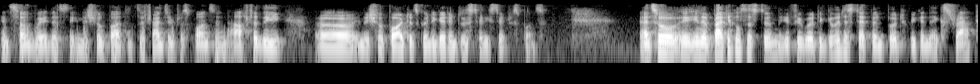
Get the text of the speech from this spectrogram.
in some way. That's the initial part. It's the transient response. And after the uh, initial part, it's going to get into the steady state response. And so in a practical system, if we were to give it a step input, we can extract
